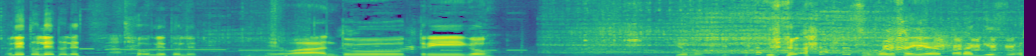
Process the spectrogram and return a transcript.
Ulit, ulit, ulit. Ulit, ulit. Okay, one, two, three, go. Yun no. Sumakay ang taragis no.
